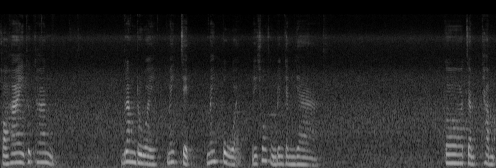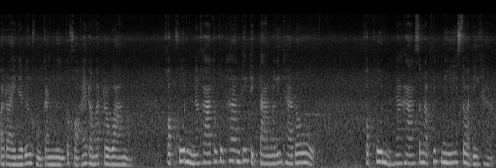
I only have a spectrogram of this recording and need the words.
ขอให้ทุกท่าน ร่ำรวยไม่เจ็บไม่ป่วยในช่วงของเดือนกันยา ก็จะทำอะไรในเรื่องของการเงินก็ขอให้ระมัดระวัง ขอบคุณนะคะ ทุกๆทท่านที่ติดตามมาริทาโร่ขอบคุณนะคะสำหรับคลิปนี้ สวัสดีค่ะ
